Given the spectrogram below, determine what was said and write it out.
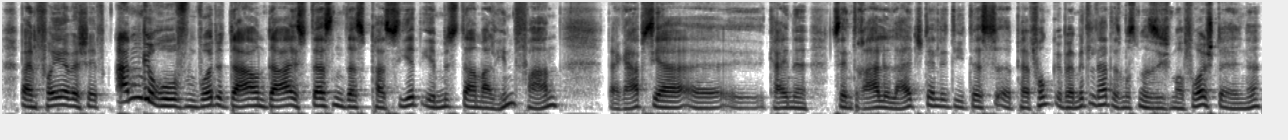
beim Feuerwehrchef angerufen wurde, da und da ist das und das passiert, ihr müsst da mal hinfahren. Da gab es ja äh, keine zentrale Leitstelle, die das äh, per Funk übermittelt hat. Das muss man sich mal vorstellen. Ne?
